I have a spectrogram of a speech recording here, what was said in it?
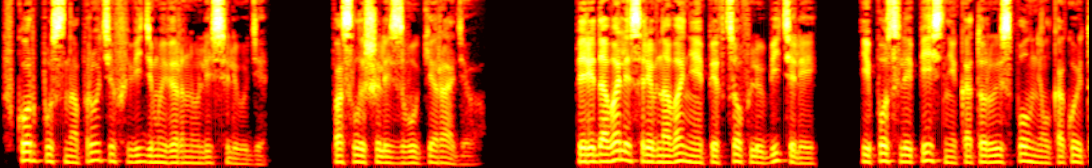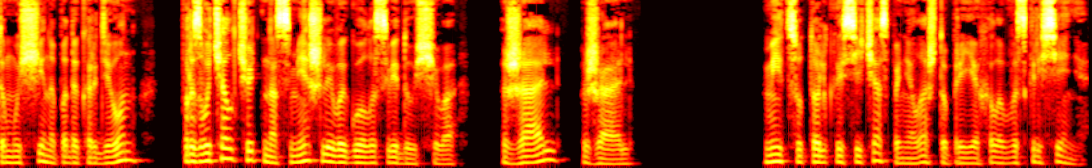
В корпус напротив, видимо, вернулись люди. Послышались звуки радио передавали соревнования певцов-любителей, и после песни, которую исполнил какой-то мужчина под аккордеон, прозвучал чуть насмешливый голос ведущего. «Жаль, жаль». Мицу только сейчас поняла, что приехала в воскресенье.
